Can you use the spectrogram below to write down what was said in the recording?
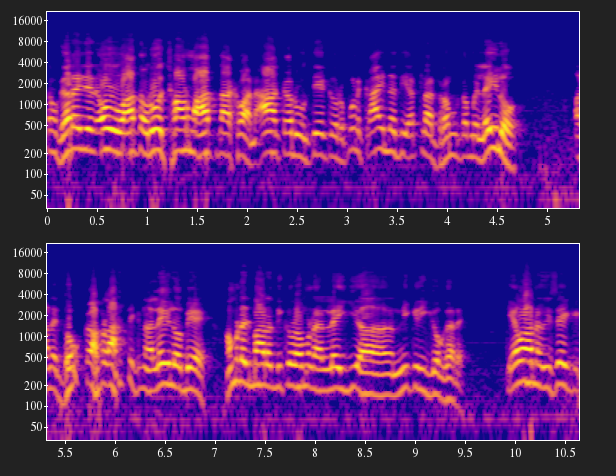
તમે ઘરે જઈને ઓ આ તો રોજ છાણમાં હાથ નાખવાના, આ કરું, તે કરું. પણ કાંઈ નથી, આટલા ડ્રમ તમે લઈ લો. અને ધોકા પ્લાસ્ટિકના લઈ લો બે. હમણાં જ મારો દીકરો હમણાં લઈ નીકળી ગયો ઘરે. કહેવાનો વિષય કે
